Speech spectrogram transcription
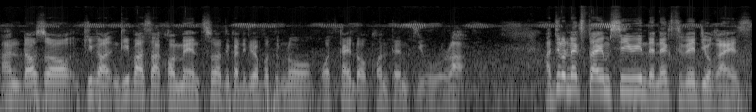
and also give, a, give us a comment so that you can be able to know what kind of content you love. Until next time see you in the next video guys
